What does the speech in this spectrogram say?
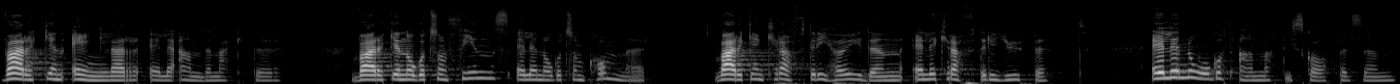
Varken änglar eller andemakter, varken något som finns eller något som kommer, varken krafter i höjden eller krafter i djupet, eller något annat i skapelsen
